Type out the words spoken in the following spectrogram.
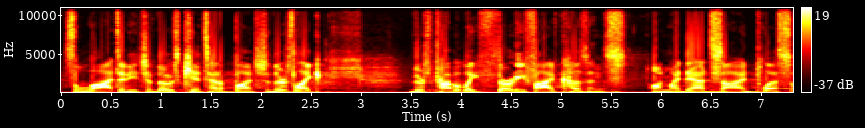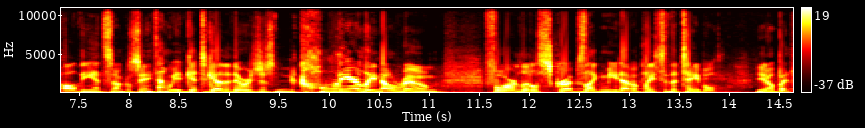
It's a lot. And each of those kids had a bunch. So there's like, there's probably 35 cousins on my dad's side, plus all the aunts and uncles. So anytime we'd get together, there was just clearly no room for little scrubs like me to have a place at the table. You know, but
